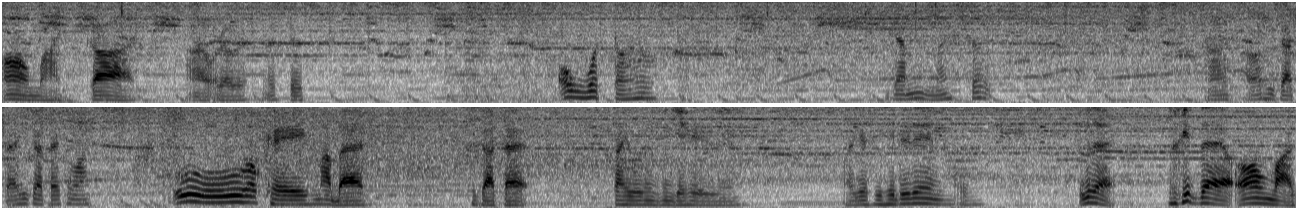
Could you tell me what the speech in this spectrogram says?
Oh my god. Alright, whatever. Let's just... Oh, what the hell? Got me messed up. Alright. Oh, he got that. He got that. Come on. Ooh, okay. My bad. He got that. Thought he wasn't gonna get hit in. I guess he hit it in. Look at that. Look at that. Oh my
